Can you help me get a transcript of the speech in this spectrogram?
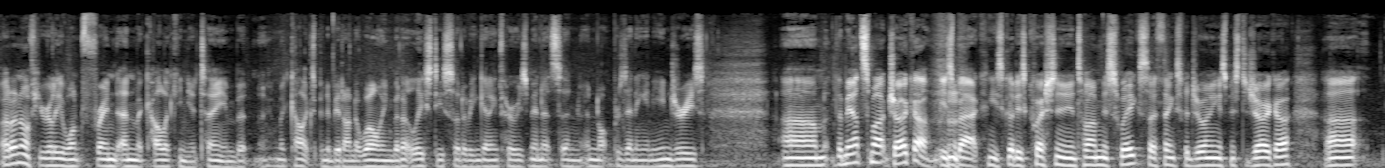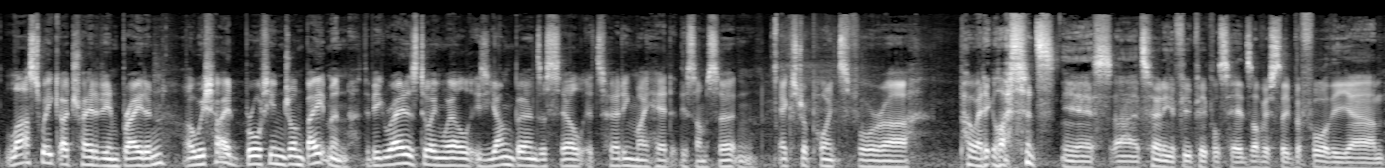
I don't know if you really want Friend and McCulloch in your team, but McCulloch's been a bit underwhelming, but at least he's sort of been getting through his minutes and, and not presenting any injuries. Um, the Mount Smart Joker is back. He's got his question in time this week, so thanks for joining us, Mr. Joker. Uh, last week I traded in Braidon. I wish I had brought in John Bateman. The big Raiders doing well. Is Young Burns a sell? It's hurting my head. This I'm certain. Extra points for uh, poetic license. Yes, uh, it's hurting a few people's heads. Obviously, before the um,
